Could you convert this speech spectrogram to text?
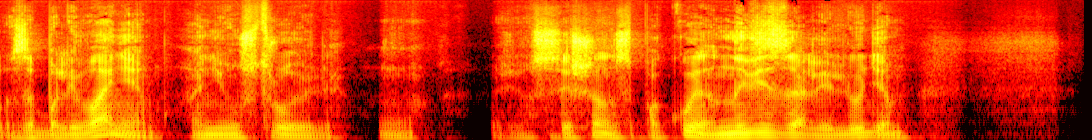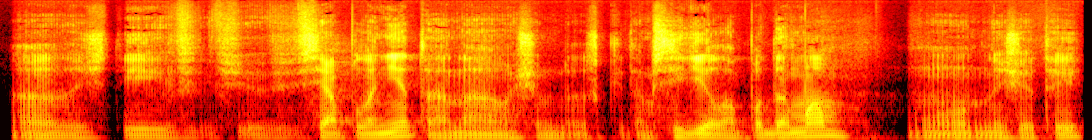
э, заболеванием они устроили. Вот. Совершенно спокойно навязали людям. А, значит, и вся планета, она, в общем, там сидела по домам, вот, значит, и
